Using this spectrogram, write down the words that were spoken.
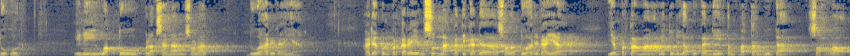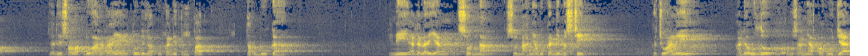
duhur. Ini waktu pelaksanaan sholat dua hari raya. Adapun perkara yang sunnah ketika ada sholat dua hari raya, yang pertama itu dilakukan di tempat terbuka, sahra. Jadi sholat dua hari raya itu dilakukan di tempat terbuka. Ini adalah yang sunnah. Sunnahnya bukan di masjid. Kecuali ada uzur, misalnya apa hujan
